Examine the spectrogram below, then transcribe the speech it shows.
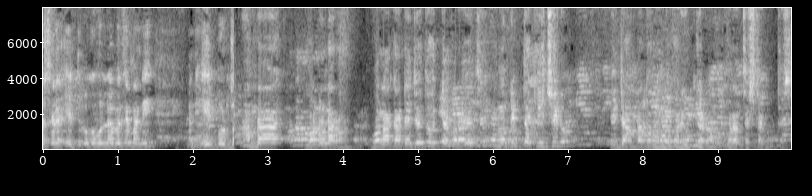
সাথে এতটুকু বললে হবে যে মানে মানে এই পর্যন্ত আমরা ঘটনার গলা কাটে যেহেতু হত্যা করা হয়েছে মোটিভটা কি ছিল এটা আমরা তদন্ত করে উদ্ঘাটন করার চেষ্টা করতেছি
